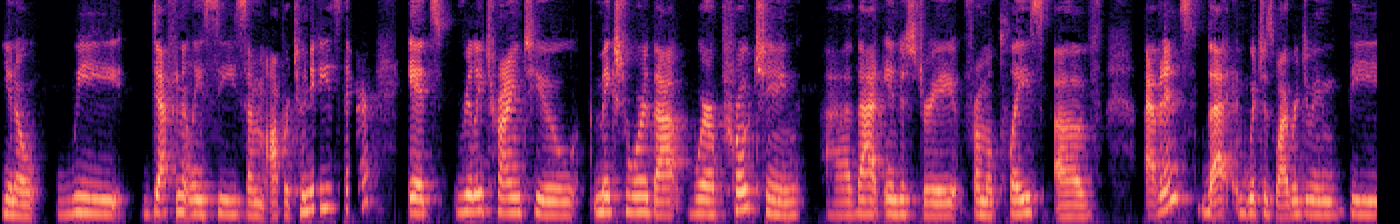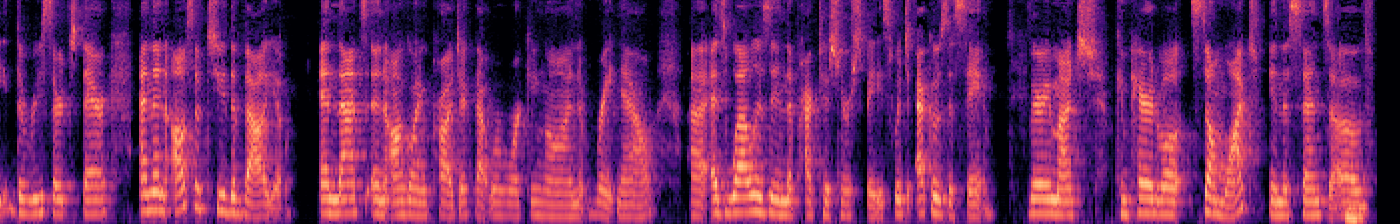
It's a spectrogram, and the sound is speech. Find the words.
you know, we definitely see some opportunities there. It's really trying to make sure that we're approaching uh, that industry from a place of evidence that which is why we're doing the the research there and then also to the value and that's an ongoing project that we're working on right now uh, as well as in the practitioner space which echoes the same very much comparable somewhat in the sense of mm-hmm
